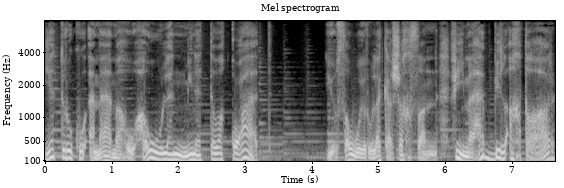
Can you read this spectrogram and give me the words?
يترك أمامه هولا من التوقعات. يصور لك شخصا في مهب الأخطار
